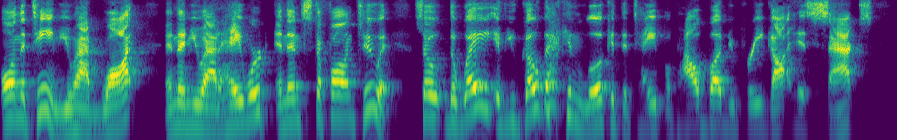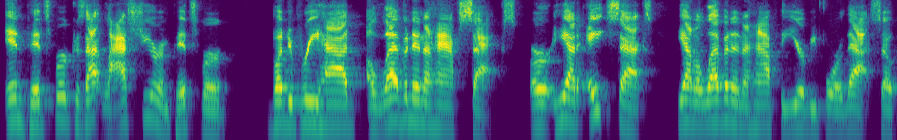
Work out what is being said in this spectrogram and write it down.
on the team. You had Watt, and then you add Heyward and then Stephon it. So the way, if you go back and look at the tape of how Bud Dupree got his sacks in Pittsburgh, because that last year in Pittsburgh, Bud Dupree had 11 and a half sacks, or he had eight sacks. He had 11 and a half the year before that. So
